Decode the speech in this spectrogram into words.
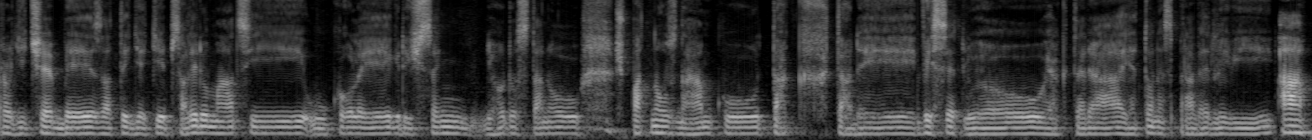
Rodiče by za ty děti psali domácí úkoly, když se jeho dostanou špatnou známku, tak tady vysvětlují, jak teda je to nespravedlivý. A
